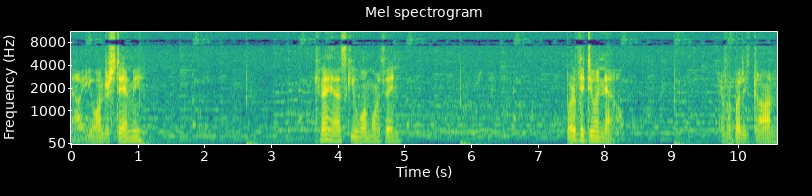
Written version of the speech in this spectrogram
Now you understand me? Can I ask you one more thing? What are they doing now? Everybody's gone.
